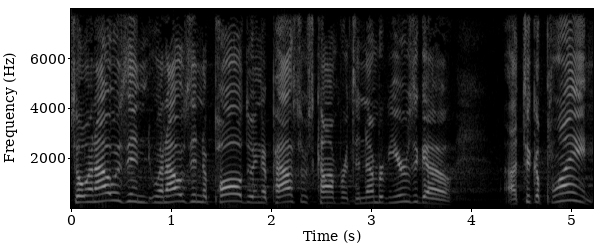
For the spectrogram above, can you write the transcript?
So when I was in when I was in Nepal doing a pastors conference a number of years ago, I took a plane.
